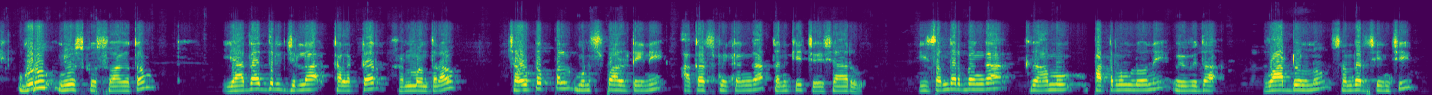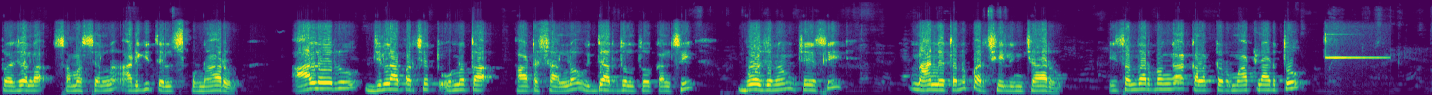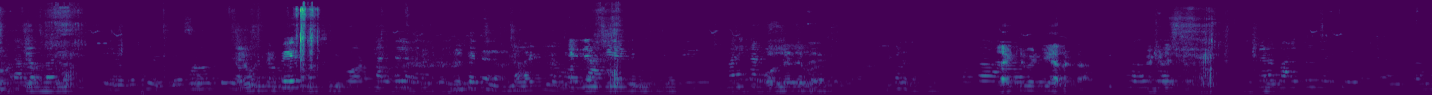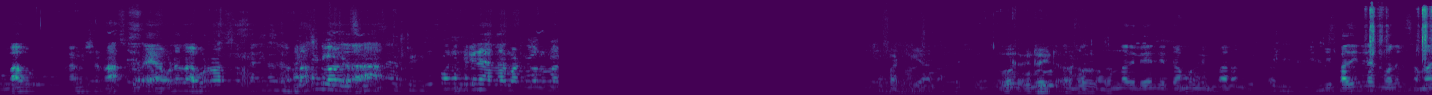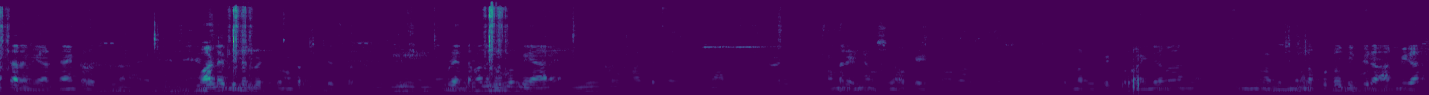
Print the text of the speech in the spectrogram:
గురు న్యూస్కు స్వాగతం. యాదాద్రి జిల్లా కలెక్టర్ హనుమంతరావు చౌటప్పల్ మున్సిపాలిటీని ఆకస్మికంగా తనిఖీ చేశారు. ఈ సందర్భంగా గ్రామం పట్టణంలోని వివిధ వార్డులను సందర్శించి ప్రజల సమస్యలను అడిగి తెలుసుకున్నారు. ఆలేరు జిల్లా పరిషత్ ఉన్నత పాఠశాలలో విద్యార్థులతో కలిసి భోజనం చేసి నాణ్యతను పరిశీలించారు. ఈ సందర్భంగా కలెక్టర్ మాట్లాడుతూ లైట్లు పెట్టియాలట. వెంకటేశ్వర. బాబు కమిషన్ రాసుకోరా ఎవడ ఎవడు రాసుకోరు కనీసం? రాసుకోవాలి కదా. ఇంటికనే అందరు పట్టుకోవాలి ఉన్నది లేని డ్రమ్ములు నింపాలని చూస్తారు. ఈ పదింట్లకు మొదలు సమాచారం ఇవ్వాలి. ట్యాంకర్ వస్తుందంటే. వాళ్ళే బిల్లులు పెట్టుకుని ఉంటారు ఇచ్చేస్తారు. ఇప్పుడు ఎంతమంది నువ్వు మీ ఆమె? అందరూ ఇండియా ఓకే ఓకే ఇప్పుడు మరి పెట్టుకున్నాం ఇండియా మన ఫోటో దింపిరా ఆర్పి గారు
